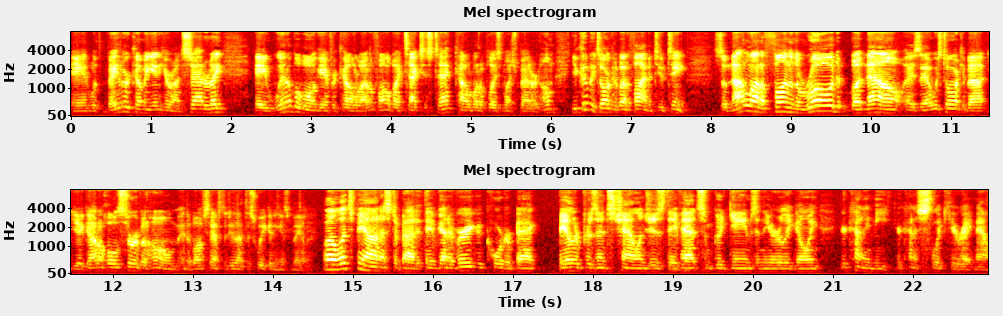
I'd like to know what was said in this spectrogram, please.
And with Baylor coming in here on Saturday, a winnable ball game for Colorado, followed by Texas Tech. Colorado plays much better at home. You could be talking about a 5 and 2 team. So not a lot of fun on the road, but now, as they always talk about, you got to hold serve at home, and the Buffs have to do that this weekend against Baylor. Well, let's be honest about it. They've got a very good quarterback. Baylor presents challenges. They've had some good games in the early going you're kind of neat. You're kind of slick here right now.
